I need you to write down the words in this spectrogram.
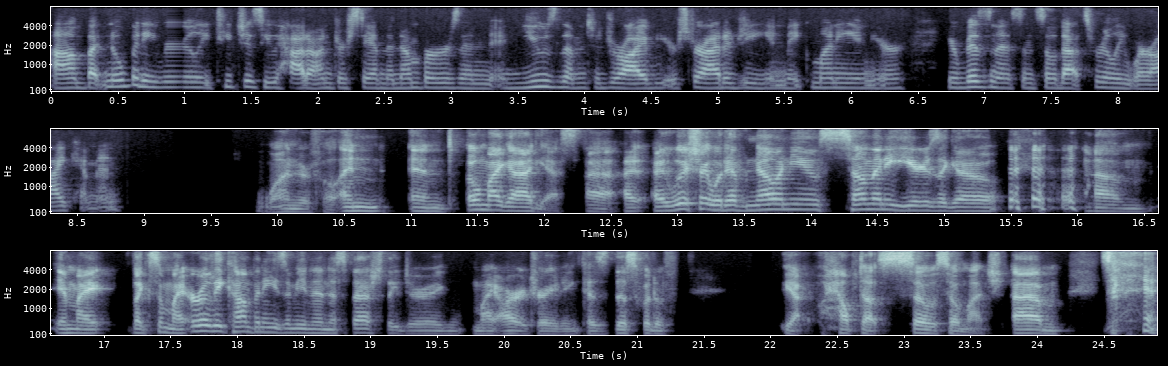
um, but nobody really teaches you how to understand the numbers and, and use them to drive your strategy and make money in your, your business. And so that's really where I come in. Wonderful. And and oh my God, yes. Uh, I, I wish I would have known you so many years ago. um, in my like some of my early companies, I mean, and especially during my art trading, because this would have yeah helped out so so much. Um, so,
